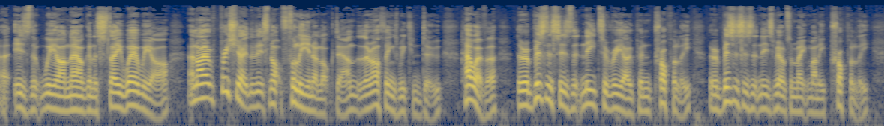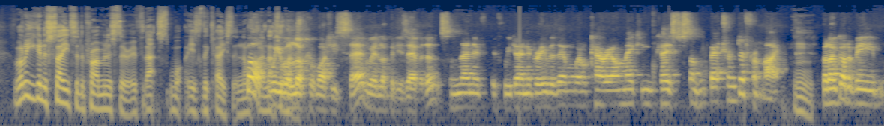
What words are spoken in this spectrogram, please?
uh, is that we are now going to stay where we are? And I appreciate that it's not fully in a lockdown, that there are things we can do. However, there are businesses that need to reopen properly, there are businesses that need to be able to make money properly. What are you going to say to the Prime Minister if that's what is the case? Then? Well, we will look at what he said, we'll look at his evidence, and then if, if we don't agree with him, we'll carry on making the case to something better and different, Mike. Hmm. But I've got to be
